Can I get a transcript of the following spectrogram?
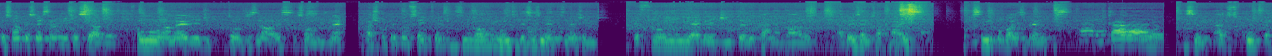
eu sou uma pessoa extremamente ansiosa, como a maioria de todos nós somos, né? Eu acho que o preconceito ele desenvolve muito desses medos, né, gente? Eu fui agredida no carnaval há dois anos atrás por cinco boys brancos. Caralho. Assim, a desculpa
